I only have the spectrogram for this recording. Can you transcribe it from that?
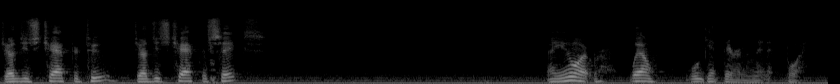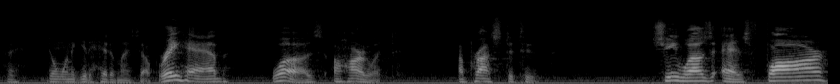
Judges chapter 2, Judges chapter 6. Now, you know what? Well, we'll get there in a minute. Boy, I don't want to get ahead of myself. Rahab was a harlot, a prostitute. She was as far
